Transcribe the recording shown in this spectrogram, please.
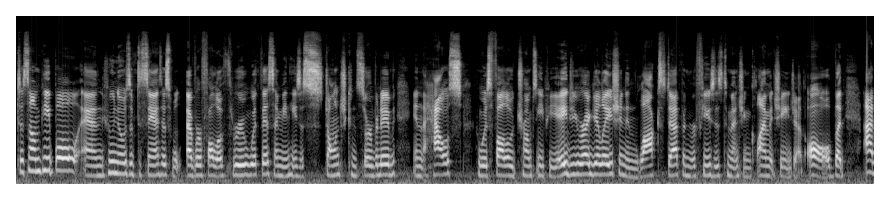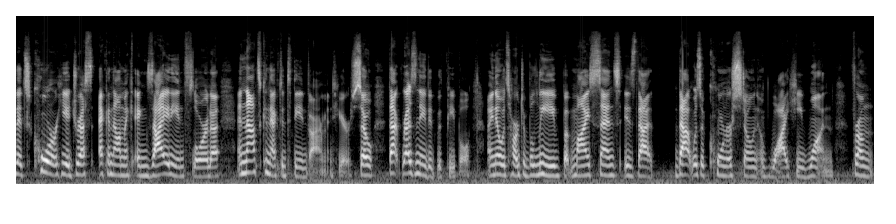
to some people, and who knows if DeSantis will ever follow through with this. I mean, he's a staunch conservative in the House who has followed Trump's EPA deregulation in lockstep and refuses to mention climate change at all. But at its core, he addressed economic anxiety in Florida, and that's connected to the environment here. So that resonated with people. I know it's hard to believe, but my sense is that that was a cornerstone of why he won from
